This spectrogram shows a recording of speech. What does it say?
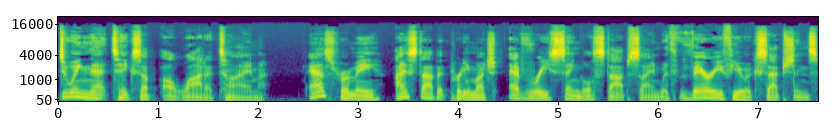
doing that takes up a lot of time. As for me, I stop at pretty much every single stop sign with very few exceptions.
